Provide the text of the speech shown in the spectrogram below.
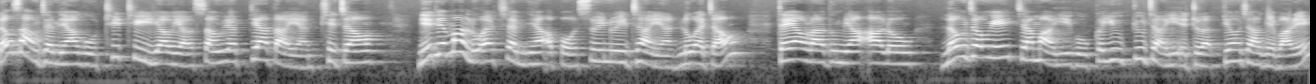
လောက်ဆောင်ချက်များကိုထိထိရောက်ရောက်ဆောင်ရွက်ပြသရန်ဖြစ်ကြောင်း မြေပြင်မှလိုအပ်ချက်များအပေါ်ဆွေးနွေးကြရန်လိုအပ်ကြောင်းတက်ရောက်လာသူများအားလုံးလုံခြုံရေးကျန်းမာရေးကိုဂရုပြုကြရေးအတွက်ပြောကြားခဲ့ပါတယ်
